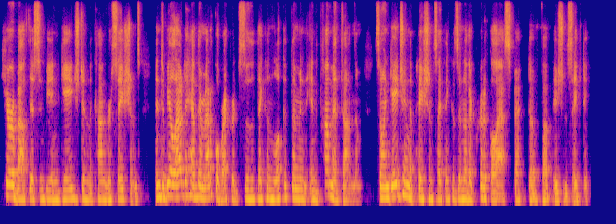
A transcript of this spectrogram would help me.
hear about this and be engaged in the conversations and to be allowed to have their medical records so that they can look at them and, and comment on them. So engaging the patients, I think, is another critical aspect of uh, patient safety.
